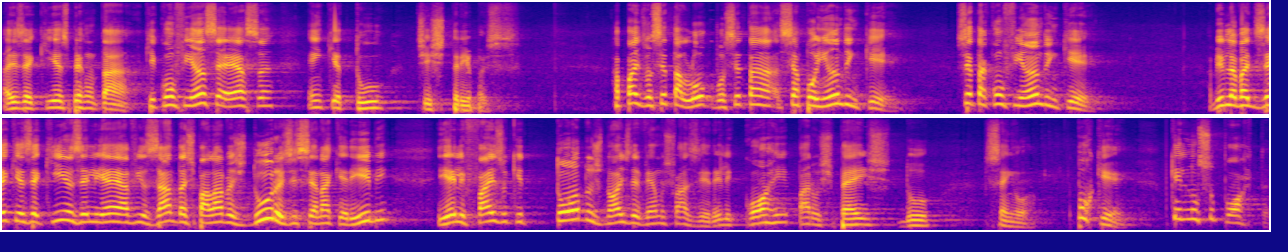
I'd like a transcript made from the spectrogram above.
a Ezequias perguntar: Que confiança é essa em que tu te estribas? Rapaz, você está louco? Você está se apoiando em quê? Você está confiando em quê? A Bíblia vai dizer que Ezequias ele é avisado das palavras duras de Senaqueribe e ele faz o que todos nós devemos fazer. Ele corre para os pés do Senhor. Por quê? Porque ele não suporta.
